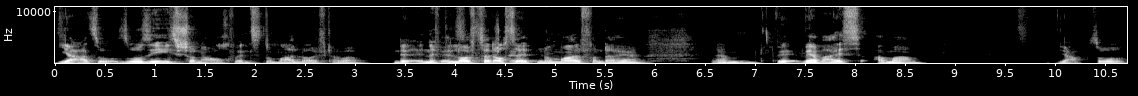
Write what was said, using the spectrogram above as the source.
ja, so, so sehe ich es schon auch, wenn es normal läuft. Aber in der NFL läuft es halt auch selten normal, von daher, ähm, wer, wer, weiß, aber ja, so,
